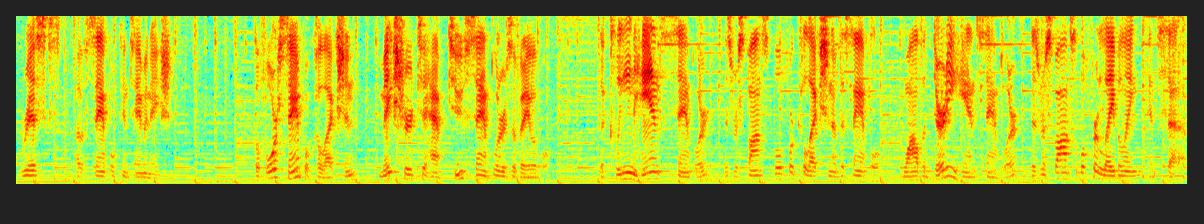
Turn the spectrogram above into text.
risks of sample contamination. Before sample collection, make sure to have two samplers available. The Clean Hands sampler is responsible for collection of the sample, while the Dirty Hands sampler is responsible for labeling and setup.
